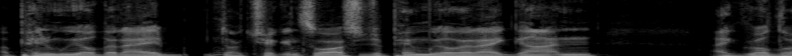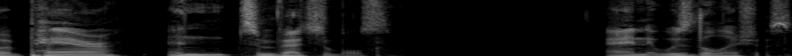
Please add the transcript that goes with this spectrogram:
a pinwheel that I had, no, chicken sausage, a pinwheel that I had gotten. I grilled a pear and some vegetables. And it was delicious.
